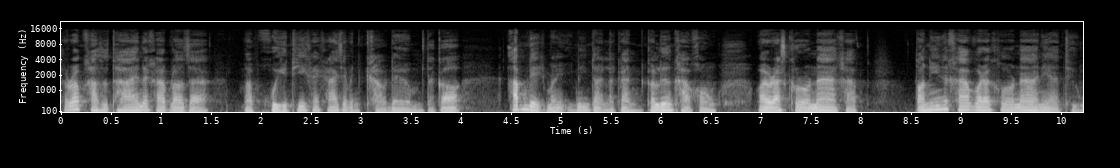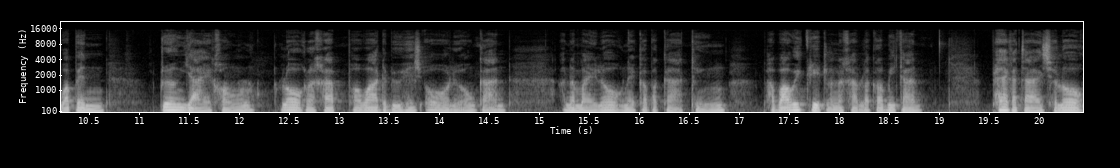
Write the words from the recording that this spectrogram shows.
สำหรับข่าวสุดท้ายนะครับ เราจะมาคุยกันที่คล้ายๆ จะเป็นข่าวเดิม แต่ก็อัปเดตมาอีกนิดหน่อยละกัน ก็เรื่องข่าวของไวรัสโคโรนาครับ ตอนนี้นะครับไวรัสโคโรนาเนี่ยถือว่าเป็นเรื่องใหญ่ของโลกแล้วครับ เพราะว่า WHO หรือองค์การอนามัยโลกเนี่ยก็ประกาศถึงภาวะวิกฤตแล้วนะครับ แล้วก็มีการแพร่กระจายเชื้อโรค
